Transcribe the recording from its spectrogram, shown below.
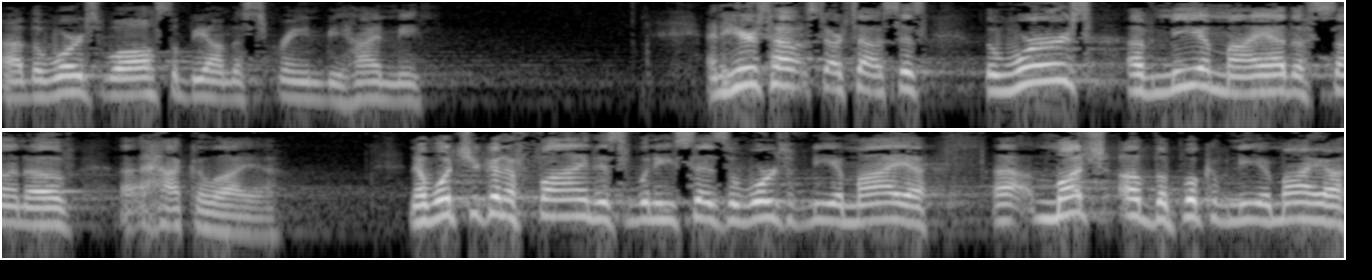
Uh, the words will also be on the screen behind me. And here's how it starts out it says, The words of Nehemiah, the son of uh, Hacaliah. Now, what you're going to find is when he says the words of Nehemiah, uh, much of the book of Nehemiah,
